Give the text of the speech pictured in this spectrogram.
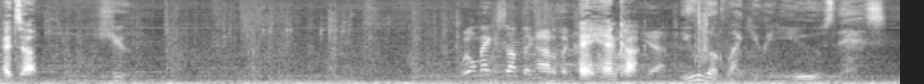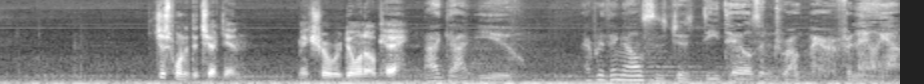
Heads up. Shoot. We'll make something out of the Hey, Hancock. Yeah. You look like you can use this. Just wanted to check in. Make sure we're doing okay. I got you. Everything else is just details and drug paraphernalia.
